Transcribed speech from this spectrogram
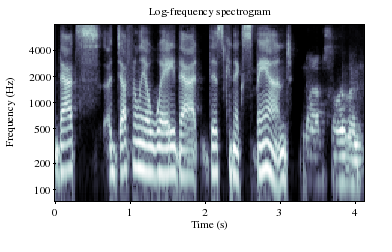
that's definitely a way that this can expand. Absolutely.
